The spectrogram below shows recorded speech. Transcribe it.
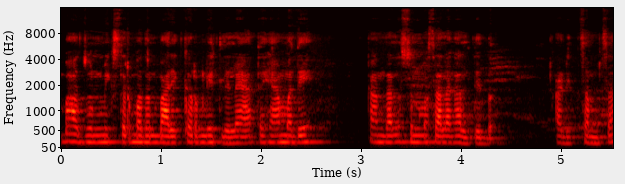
भाजून मिक्सरमधून बारीक करून घेतलेलं आहे. आता ह्यामध्ये कांदा लसूण मसाला घालते. द अडीच चमचा.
